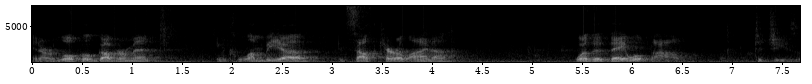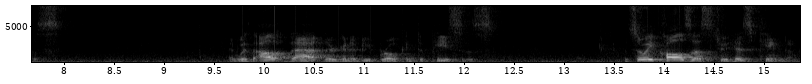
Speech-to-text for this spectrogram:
in our local government, in Columbia, in South Carolina, whether they will bow to Jesus. And without that, they're going to be broken to pieces. And so he calls us to his kingdom.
